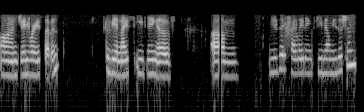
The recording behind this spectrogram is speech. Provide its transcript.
on January 7th. It's going to be a nice evening of um, music highlighting female musicians.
